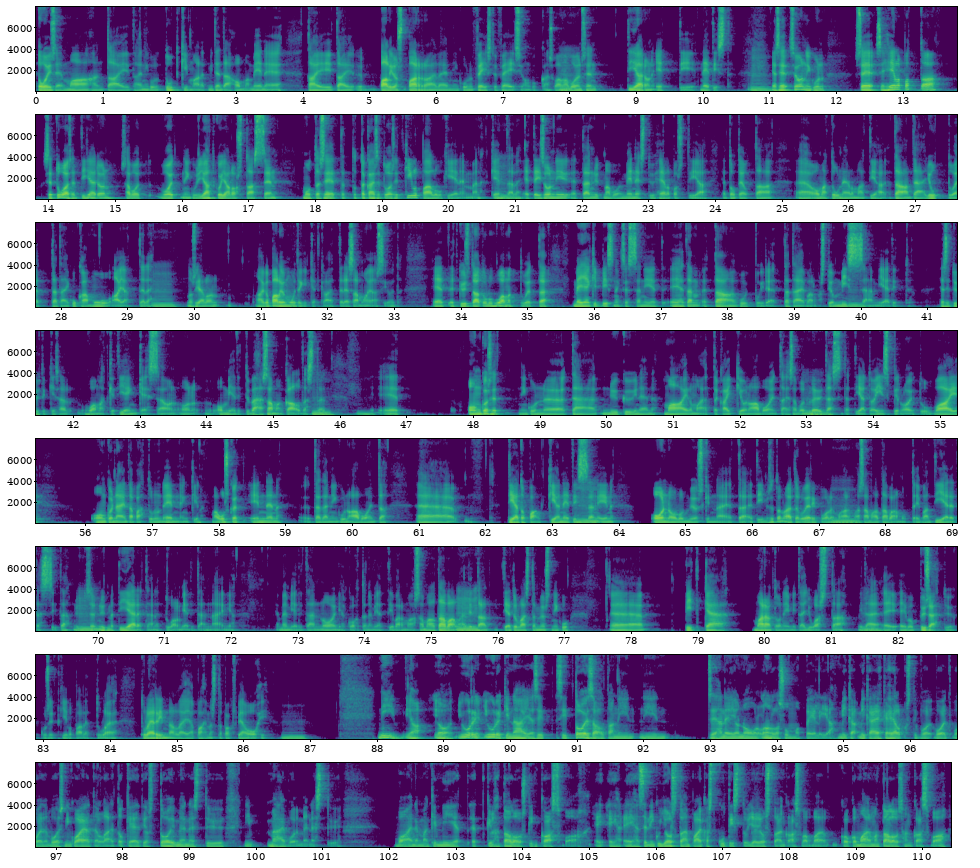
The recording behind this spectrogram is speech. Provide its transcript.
toiseen maahan tai, tai niin kuin tutkimaan, että miten tämä homma menee, tai, tai paljon sparrailee niin kuin face to face jonkun kanssa, vaan mm. mä voin sen tiedon etsiä netistä. Mm. Ja se, se, on niin kuin, se, se helpottaa, se tuo sen tiedon, sä voit, voit niin kuin jatkojalostaa sen, mutta se, että totta kai se tuo sitten kilpailuukin enemmän kentälle. Mm. Että ei se ole niin, että nyt mä voin menestyä helposti ja, ja toteuttaa ä, omat unelmat ja tämä on tämä juttu, että tätä ei kukaan muu ajattele. Mm. No siellä on aika paljon muitakin, ketkä ajattelee samoja asioita. Et, et kyllä sitä on tullut huomattu, että meidänkin bisneksessä, niin että eihän tämä, tämä on huippuidea, että tätä ei varmasti ole missään mm. mietitty. Ja sitten yhtäkkiä sä huomaatkin, että Jenkeissä on, on, on mietitty vähän samankaltaista. Mm. Et, mm. et, onko se niin kuin, tämä nykyinen maailma, että kaikki on avointa ja sä voit mm. löytää sitä tietoa inspiroitua, vai onko näin tapahtunut ennenkin? Mä uskon, että ennen tätä niin kuin avointa ää, tietopankkia netissä, mm. niin on ollut myöskin näin, että, että ihmiset on ajatellut eri puolilla mm. maailmaa samalla tavalla, mutta ei vaan tiedetä sitä. Nyt, mm. se, nyt me tiedetään, että tuolla mietitään näin ja, ja me mietitään noin ja kohta ne miettii varmaan samalla tavalla. Mm. Eli tämä on tietynlaista myös niin kuin, pitkää maratonia, mitä juostaa, mitä mm. ei, ei voi pysähtyä, kun sitten kilpailijat tulee, tulee rinnalle ja pahimmassa tapauksessa vielä ohi. Mm. Niin, ja joo, juuri, juurikin näin, ja sitten sit toisaalta niin, niin sehän ei ole nollasumma peliä, mikä, mikä ehkä helposti voi, voi, voi, voisi niinku ajatella, että okei, että jos toi menestyy, niin mä en voi menestyä vaan enemmänkin niin, että, että kyllähän talouskin kasvaa. Eihän, eihän se niin kuin jostain paikasta kutistu ja jostain kasva, vaan koko maailman taloushan kasvaa.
